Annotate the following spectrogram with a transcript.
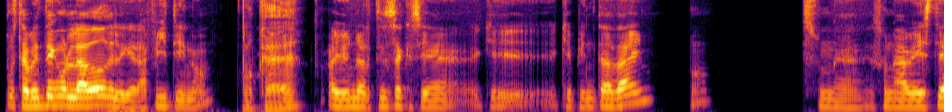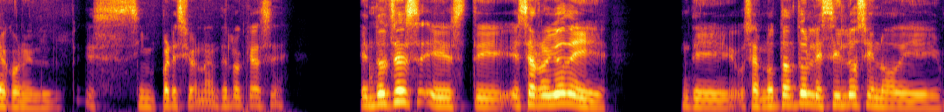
pues también tengo el lado del graffiti, ¿no? ok. Hay un artista que, se, que, que pinta Dime, ¿no? Es una, es una bestia con el... Es impresionante lo que hace. Entonces, este, ese rollo de, de... O sea, no tanto el estilo, sino de,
